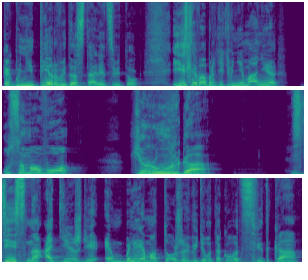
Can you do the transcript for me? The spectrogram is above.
как бы не первый достали цветок. И если вы обратите внимание, у самого хирурга здесь на одежде эмблема тоже в виде вот такого цветка.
